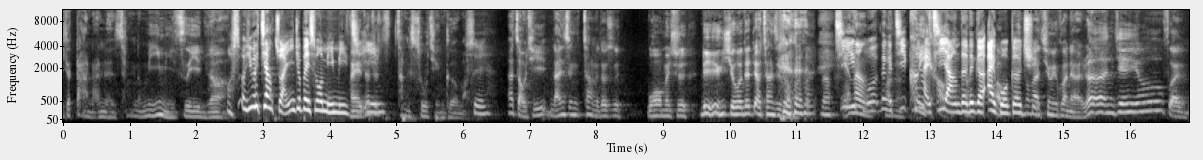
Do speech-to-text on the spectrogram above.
一个大男人唱的靡靡之音，你知道吗？哦，因为这样转音就被说靡靡之音。唱抒情歌嘛。是。那早期男生唱的都是“我们是领袖”的，要唱这种。激国那个激慷慨激昂的那个爱国歌曲。唱一款呢，人间有份。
